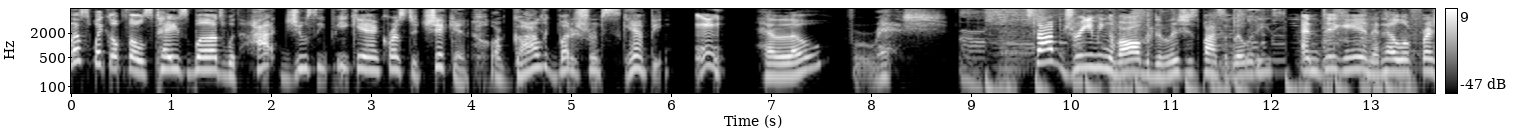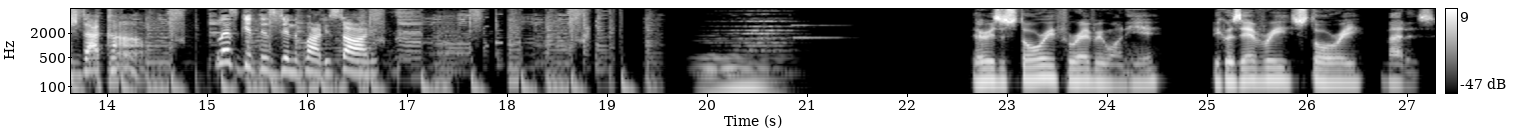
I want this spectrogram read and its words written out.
Let's wake up those taste buds with hot, juicy pecan crusted chicken or garlic butter shrimp scampi. Mm. Hello Fresh. Stop dreaming of all the delicious possibilities and dig in at HelloFresh.com. Let's get this dinner party started. There is a story for everyone here because every story matters.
